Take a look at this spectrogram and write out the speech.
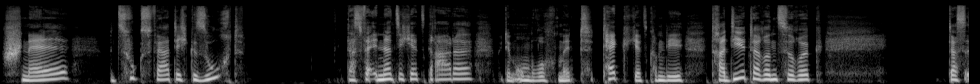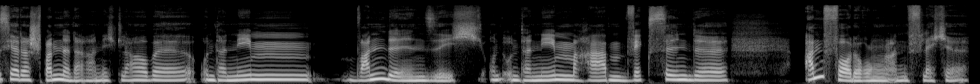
schnell bezugsfertig gesucht das verändert sich jetzt gerade mit dem Umbruch mit Tech. Jetzt kommen die Tradierteren zurück. Das ist ja das Spannende daran. Ich glaube, Unternehmen wandeln sich und Unternehmen haben wechselnde Anforderungen an Fläche.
